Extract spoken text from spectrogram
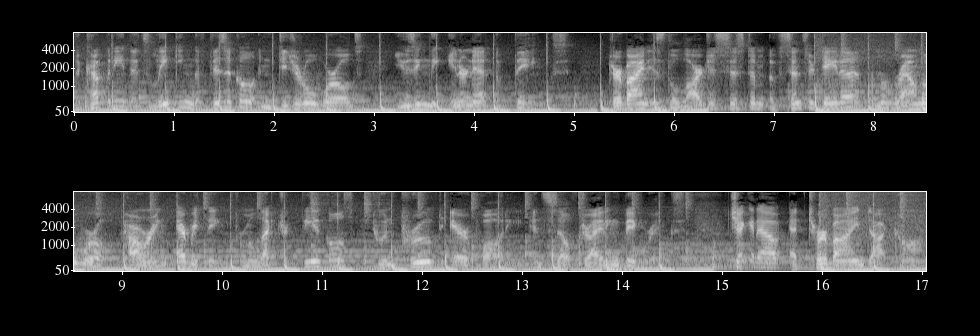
the company that's linking the physical and digital worlds using the Internet of Things. Terbine is the largest system of sensor data from around the world, powering everything from electric vehicles to improved air quality and self driving big rigs. Check it out at terbine.com.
